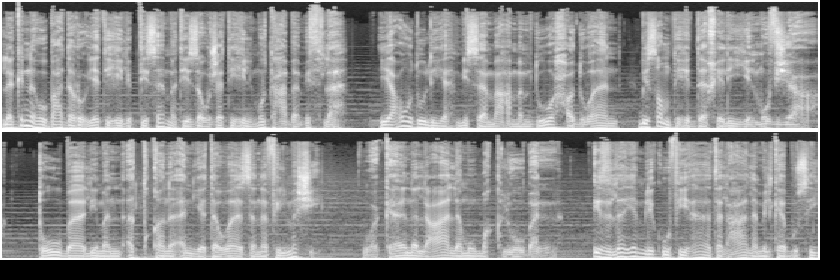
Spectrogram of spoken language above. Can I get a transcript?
لكنه بعد رؤيته لابتسامة زوجته المتعبه مثله يعود ليهمس مع ممدوح عدوان بصمته الداخلي المفجع. طوبى لمن أتقن أن يتوازن في المشي وكان العالم مقلوبا. إذ لا يملك في هذا العالم الكابوسي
